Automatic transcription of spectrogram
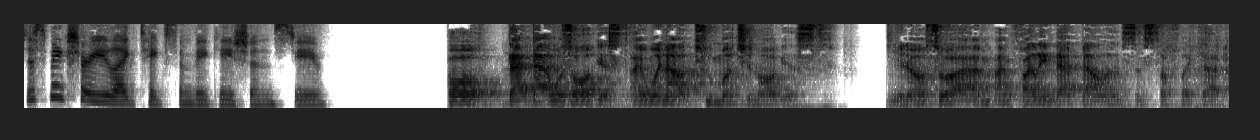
just make sure you like take some vacations, Steve. Oh, that that was August. I went out too much in August. You know, so I'm I'm finding that balance and stuff like that.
